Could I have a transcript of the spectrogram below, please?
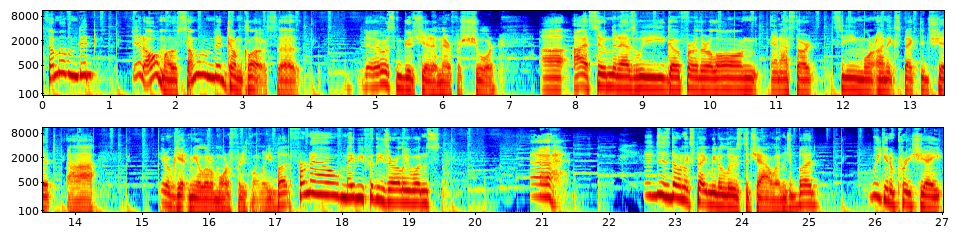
some of them did, did almost. Some of them did come close. Uh, there was some good shit in there for sure. Uh, I assume that as we go further along and I start seeing more unexpected shit, uh, it'll get me a little more frequently. But for now, maybe for these early ones, uh, just don't expect me to lose the challenge. But we can appreciate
